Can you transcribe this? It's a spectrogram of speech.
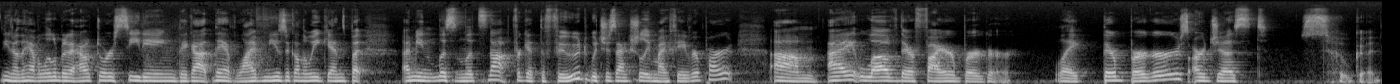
you know, they have a little bit of outdoor seating. They got they have live music on the weekends, but I mean, listen, let's not forget the food, which is actually my favorite part. Um, I love their fire burger. Like their burgers are just so good.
